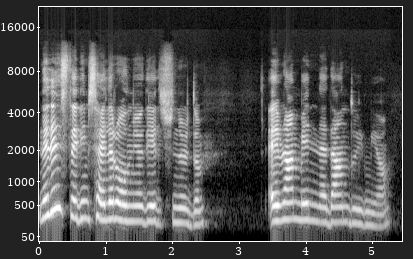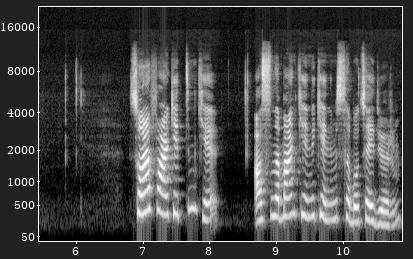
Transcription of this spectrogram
Neden istediğim şeyler olmuyor diye düşünürdüm. Evren beni neden duymuyor? Sonra fark ettim ki aslında ben kendi kendimi sabote ediyorum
